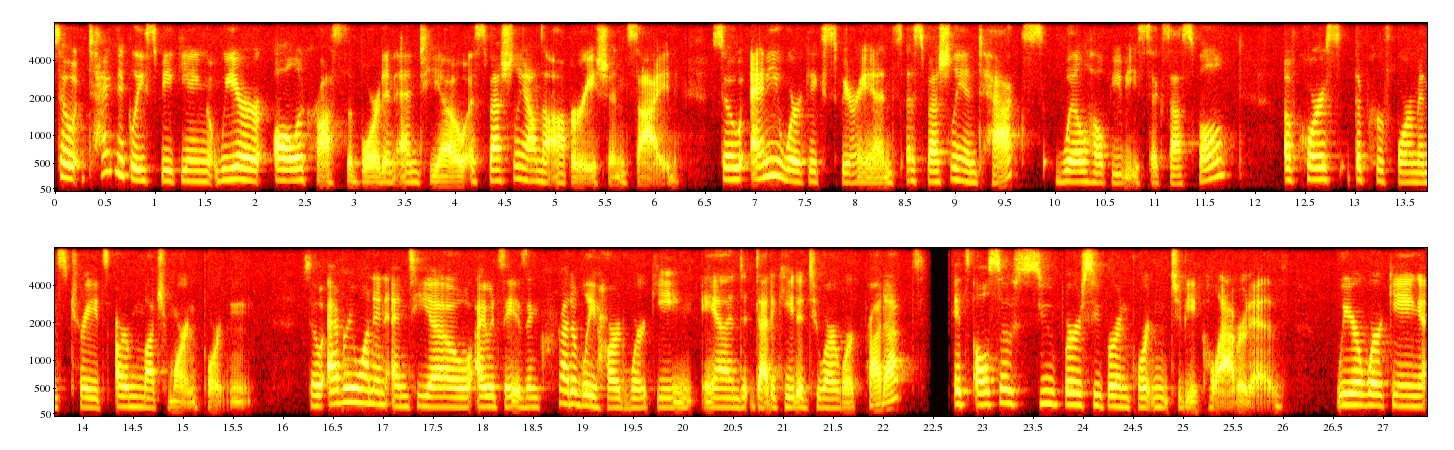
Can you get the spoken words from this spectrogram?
So, technically speaking, we are all across the board in NTO, especially on the operations side. So, any work experience, especially in tax, will help you be successful. Of course, the performance traits are much more important. So, everyone in NTO, I would say, is incredibly hardworking and dedicated to our work product. It's also super, super important to be collaborative. We are working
